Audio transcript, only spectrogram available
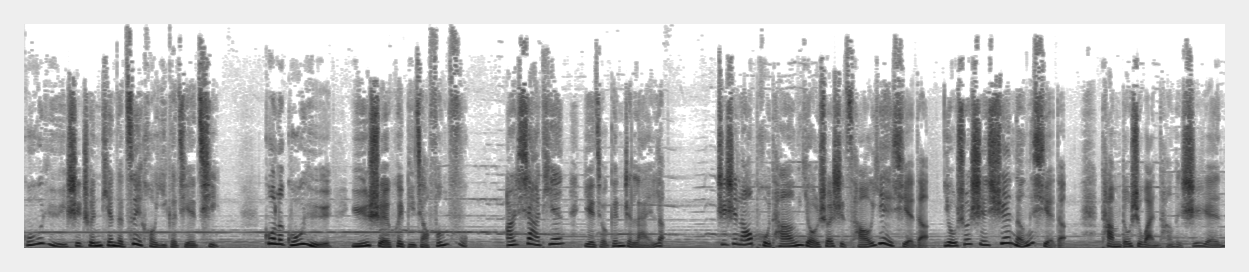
谷雨是春天的最后一个节气，过了谷雨，雨水会比较丰富，而夏天也就跟着来了。只是老普堂有说是曹烨写的，有说是薛能写的，他们都是晚唐的诗人，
